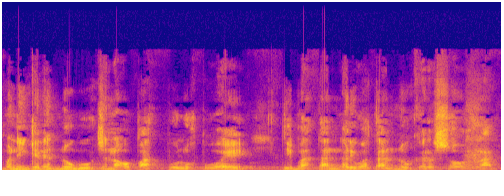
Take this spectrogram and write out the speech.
meningkin nunggu cena opat puluh poe tibatan ngaliwatan nuker sholat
